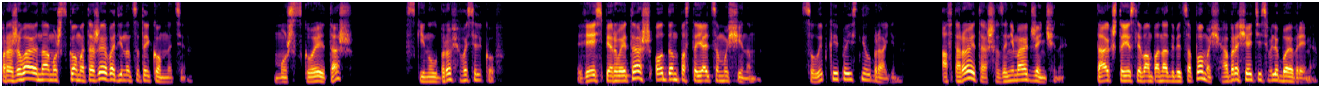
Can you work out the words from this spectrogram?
Проживаю на мужском этаже в одиннадцатой комнате. Мужской этаж? Вскинул бровь Васильков. Весь первый этаж отдан постояльцам-мужчинам. С улыбкой пояснил Брагин а второй этаж занимают женщины. Так что если вам понадобится помощь, обращайтесь в любое время.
